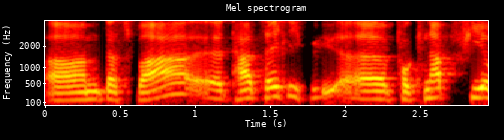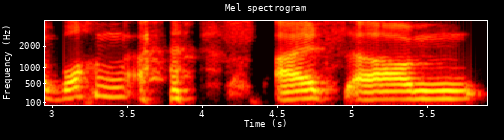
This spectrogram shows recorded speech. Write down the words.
Ähm, das war äh, tatsächlich äh, vor knapp vier Wochen, als, ähm,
